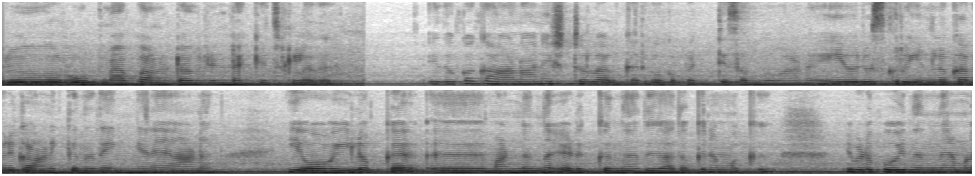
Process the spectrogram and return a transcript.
ഒരു റൂട്ട് മാപ്പാണ് കേട്ടോ അവരുണ്ടാക്കി വെച്ചിട്ടുള്ളത്. ഇതൊക്കെ കാണാൻ ഇഷ്ടമുള്ള ആൾക്കാർക്കൊക്കെ പറ്റിയ സംഭവമാണ്. ഈ ഒരു സ്ക്രീനിലൊക്കെ അവർ കാണിക്കുന്നത് എങ്ങനെയാണ് ഈ ഓയിലൊക്കെ മണ്ണിൽ നിന്ന് എടുക്കുന്നത്? അതൊക്കെ നമുക്ക് ഇവിടെ പോയി നിന്ന് നമ്മൾ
